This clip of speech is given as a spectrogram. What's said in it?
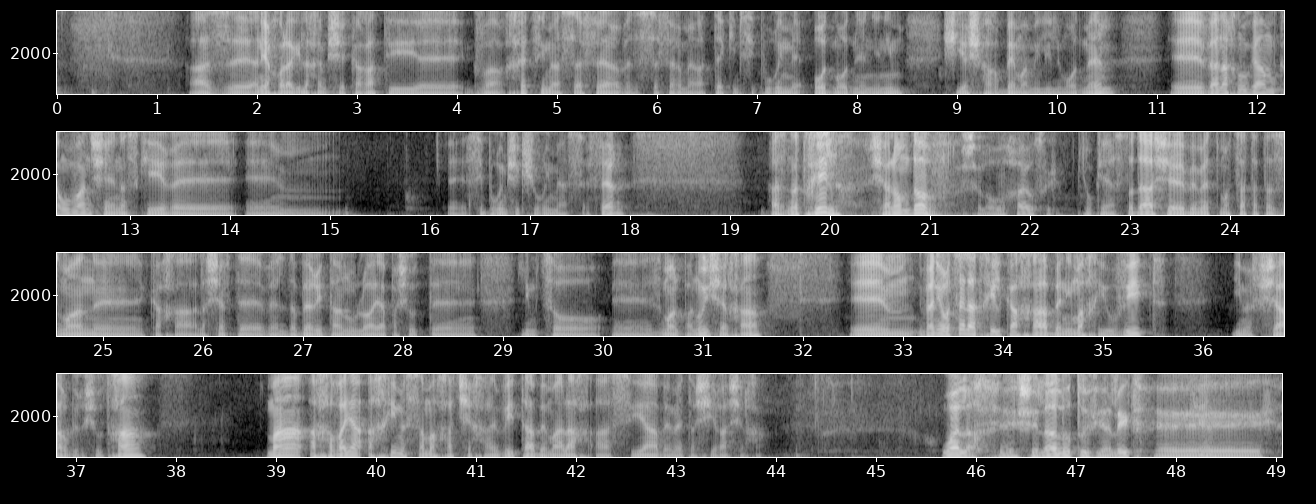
אז אה, אני יכול להגיד לכם שקראתי אה, כבר חצי מהספר, וזה ספר מרתק עם סיפורים מאוד מאוד מעניינים, שיש הרבה מה מללמוד מהם. אה, ואנחנו גם כמובן שנזכיר סיפורים שקשורים מהספר. אז נתחיל, שלום דוב. שלום וברכה יוסי. אוקיי, אז תודה שבאמת מצאת את הזמן אה, ככה לשבת אה, ולדבר איתנו, לא היה פשוט אה, למצוא אה, זמן פנוי שלך. אה, ואני רוצה להתחיל ככה בנימה חיובית, אם אפשר, ברשותך. מה החוויה הכי משמחת שחווית במהלך העשייה באמת עשירה שלך? וואלה, שאלה לא טריוויאלית. כן.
